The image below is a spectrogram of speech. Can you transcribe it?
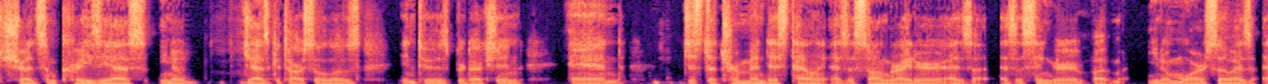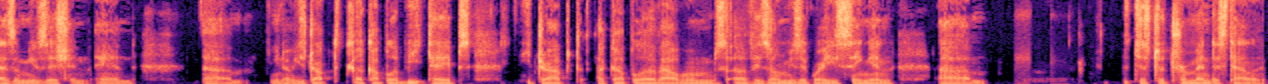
shreds some crazy ass, you know, jazz guitar solos into his production, and just a tremendous talent as a songwriter, as a, as a singer, but you know more so as as a musician. And um, you know, he's dropped a couple of beat tapes. He dropped a couple of albums of his own music where he's singing. Um, just a tremendous talent.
